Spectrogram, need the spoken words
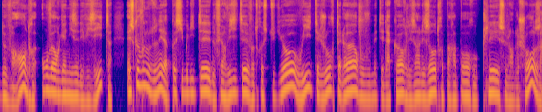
de vendre, on va organiser des visites. Est-ce que vous nous donnez la possibilité de faire visiter votre studio? Oui, tel jour, telle heure, vous vous mettez d'accord les uns les autres par rapport aux clés, ce genre de choses.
